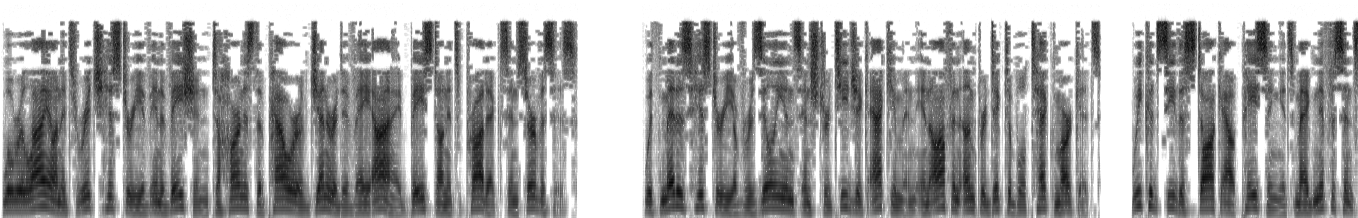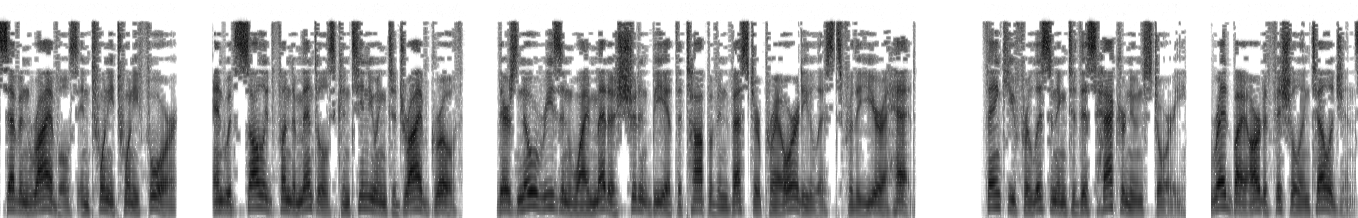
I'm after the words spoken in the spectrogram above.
will rely on its rich history of innovation to harness the power of generative AI based on its products and services. With Meta's history of resilience and strategic acumen in often unpredictable tech markets, we could see the stock outpacing its magnificent seven rivals in 2024, and with solid fundamentals continuing to drive growth, there's no reason why Meta shouldn't be at the top of investor priority lists for the year ahead. Thank you for listening to this HackerNoon story, read by Artificial Intelligence.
